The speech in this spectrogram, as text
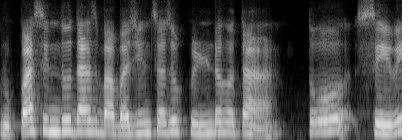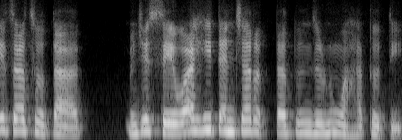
कृपा सिंधुदास बाबाजींचा जो पिंड होता तो सेवेचाच होता. म्हणजे सेवा ही त्यांच्या रक्तातून जणू वाहत होती.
